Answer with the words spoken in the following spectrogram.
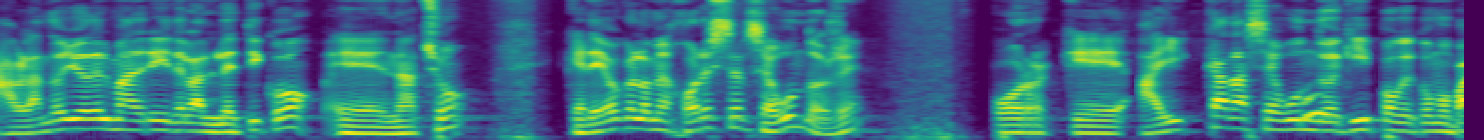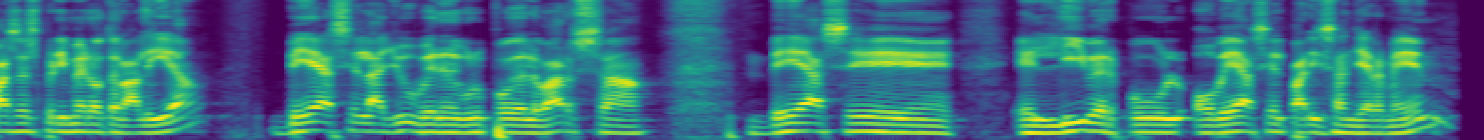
hablando yo del Madrid y del Atlético, eh, Nacho, creo que lo mejor es ser segundos, ¿eh? Porque hay cada segundo equipo que como pases primero te la lía. Véase la Juve en el grupo del Barça, véase el Liverpool o véase el Paris Saint Germain,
